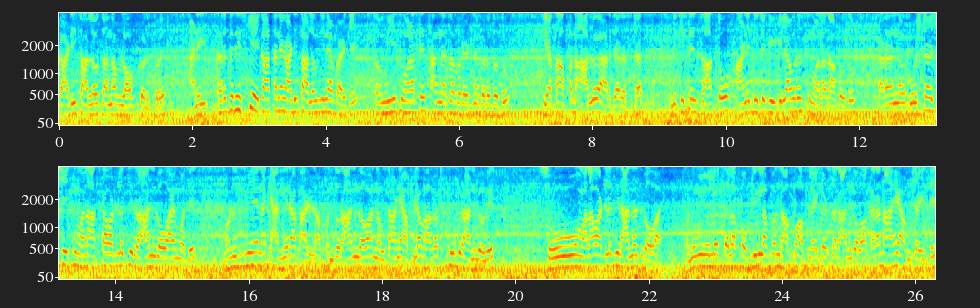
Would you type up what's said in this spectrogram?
गाडी चालवताना ब्लॉग करतो आहे आणि खरं तर रिस्की एका हाताने गाडी चालवली नाही पाहिजे. तर मी तुम्हाला तेच सांगण्याचा प्रयत्न करत होतो. की आता आपण आलो आहे अर्ध्या रस्त्यात. मी तिथे जातो आणि तिथे गेल्यावरच तुम्हाला दाखवतो. कारण गोष्ट अशी आहे की मला आत्ता वाटलं की रानगवायमध्येच म्हणून मी आहे ना कॅमेरा काढला. पण तो रानगवा नव्हता आणि आपल्या भागात खूप रानगवे आहेत. सो मला वाटलं की रानच गवा आहे म्हणून मी बोललो चला पब्लिकला पण दाखवू आपल्या इकडचा रानगवा कारण आहे आमच्या इथे.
